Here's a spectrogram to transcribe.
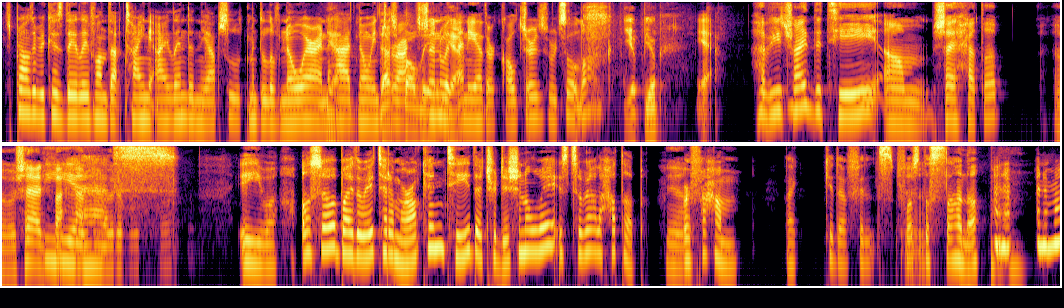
It's probably because they live on that tiny island in the absolute middle of nowhere and Yeah, had no that's interaction probably- with yeah. any other cultures for so long. Yep, yep. Yeah. Have you tried the tea, um, شاي حطب or شاي الفحم, whatever it's Yes. ايوه. Also, by the way, ترى Moroccan tea, the traditional way is تسوي على حطب Yeah. or فحم. Like كده في الس- في وسط الصالة. انا انا ما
